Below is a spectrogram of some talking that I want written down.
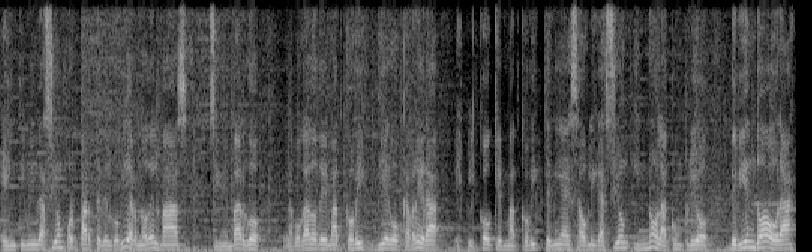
e intimidación por parte del gobierno del MAS. Sin embargo, el abogado de Matkovic, Diego Cabrera, explicó que Matkovic tenía esa obligación y no la cumplió, debiendo ahora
